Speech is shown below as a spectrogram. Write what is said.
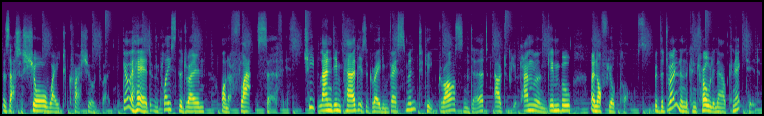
as that's a sure way to crash your drone. Go ahead and place the drone on a flat surface. Cheap landing pad is a great investment to keep grass and dirt out of your camera and gimbal and off your props. With the drone and the controller now connected,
